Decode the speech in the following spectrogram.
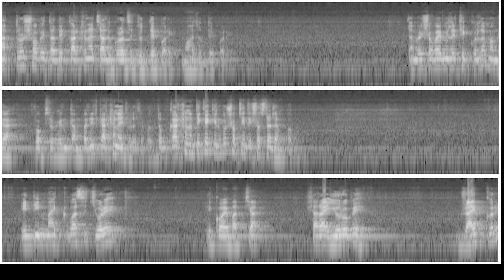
মাত্র সবে তাদের কারখানা চালু করেছে যুদ্ধের পরে, মহাযুদ্ধের পরে। আমরা সবাই মিলে ঠিক করলাম, আমরা ফোক্স ওয়াগেন কোম্পানির কারখানায় চলে যাব। তো কারখানা থেকে কিনবো, সবচেয়ে সস্তা দাম পাবো। এই তিন মাইক্রোবাসে চড়ে এই কয় বাচ্চা সারা ইউরোপে ড্রাইভ করে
